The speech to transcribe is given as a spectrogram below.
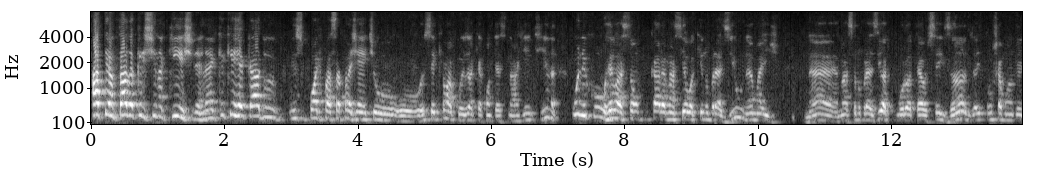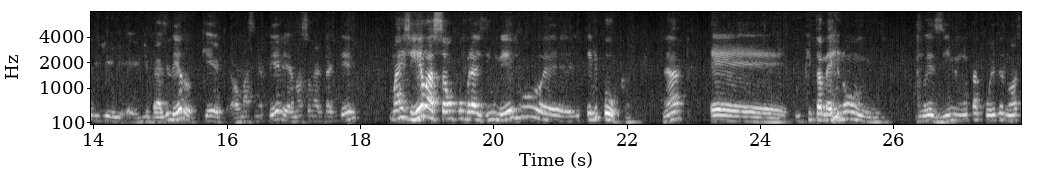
atentado a Cristina Kirchner, né? Que, que recado isso pode passar para a gente? O, eu sei que é uma coisa que acontece na Argentina, única relação o cara nasceu aqui no Brasil, né? Mas né? Nasceu no Brasil, morou até os seis anos, aí estão chamando ele de, de brasileiro, porque é o nascimento dele, é a nacionalidade dele, mas relação com o Brasil mesmo é, teve pouca, né? É, o que também não, não exime muita coisa nossa,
